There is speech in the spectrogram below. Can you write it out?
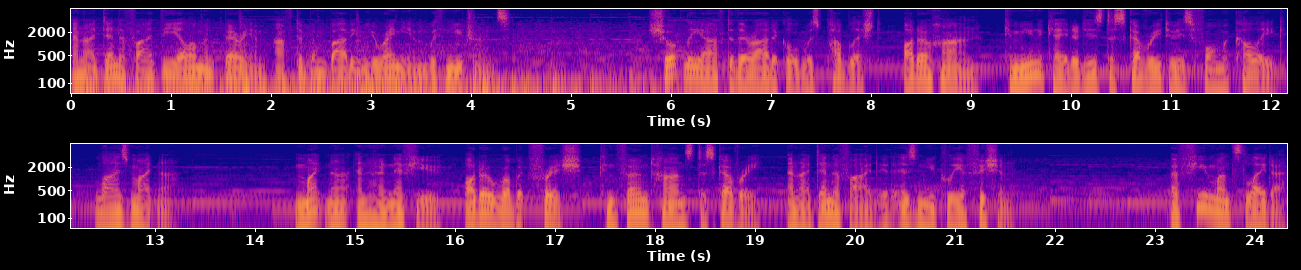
and identified the element barium after bombarding uranium with neutrons. Shortly after their article was published, Otto Hahn communicated his discovery to his former colleague, Lise Meitner. Meitner and her nephew, Otto Robert Frisch, confirmed Hahn's discovery and identified it as nuclear fission. A few months later,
